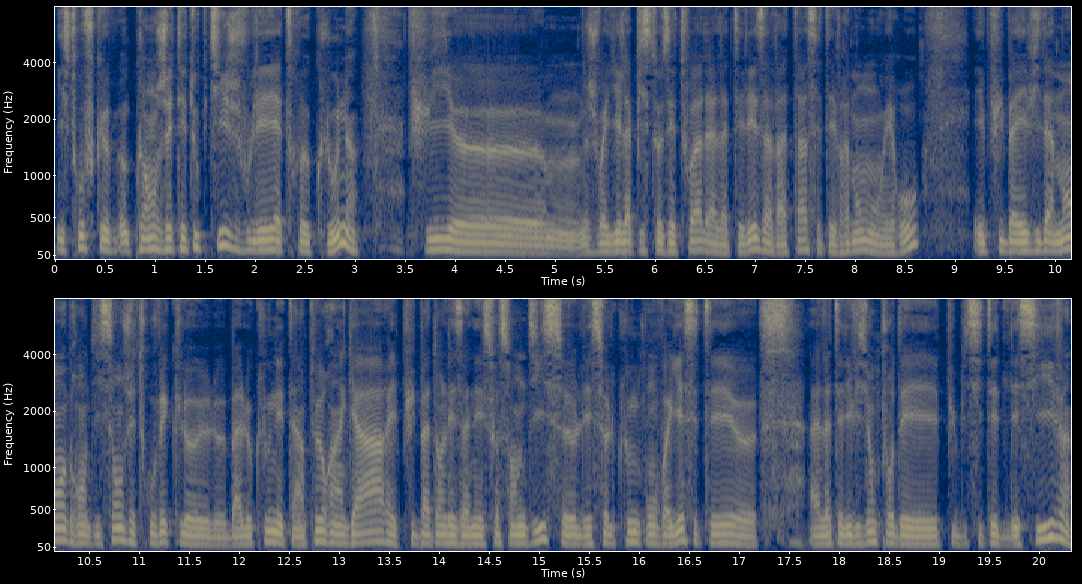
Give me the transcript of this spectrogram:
Il se trouve que quand j'étais tout petit, je voulais être clown. Puis euh, je voyais la piste aux étoiles à la télé, Zavata, c'était vraiment mon héros. Et puis bah évidemment, en grandissant, j'ai trouvé que le, le, bah, le clown était un peu ringard. Et puis bah dans les années 70, euh, les seuls clowns qu'on voyait, c'était euh, à la télévision pour des publicités de lessive.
